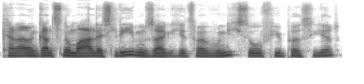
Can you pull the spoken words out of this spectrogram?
keine Ahnung, ganz normales Leben, sage ich jetzt mal, wo nicht so viel passiert.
